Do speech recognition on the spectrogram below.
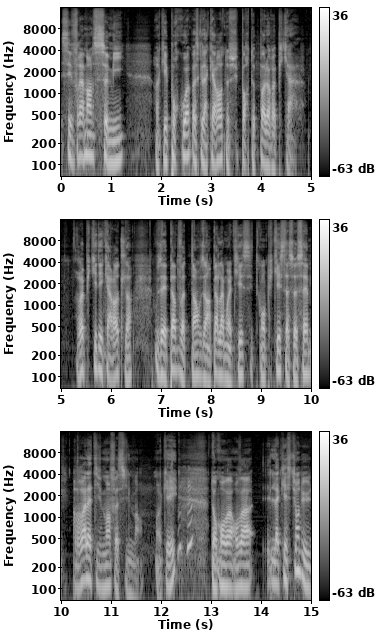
C'est vraiment le semis. OK? Pourquoi? Parce que la carotte ne supporte pas le repiquage. Repiquer des carottes, là, vous allez perdre votre temps, vous allez en perdre la moitié. C'est compliqué, ça se sème relativement facilement. OK? Donc, on va, on va. La question du,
